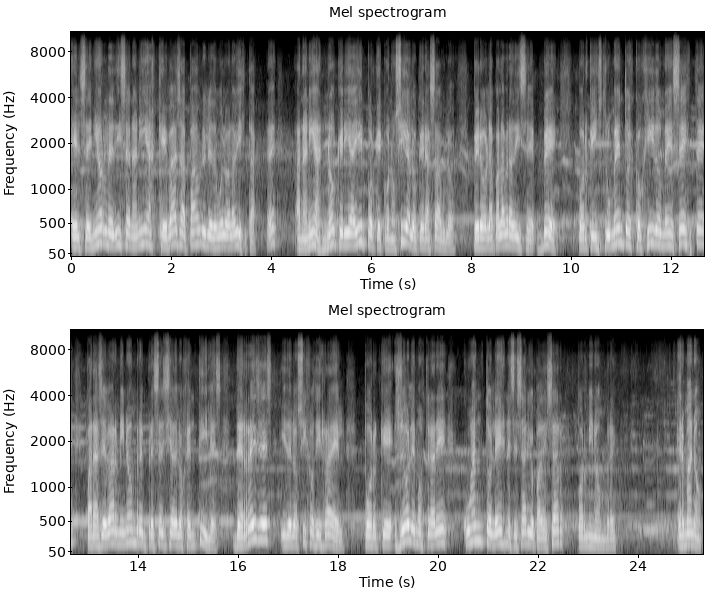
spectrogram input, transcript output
el Señor le dice a Ananías que vaya a Pablo y le devuelva la vista. ¿eh? Ananías no quería ir porque conocía lo que era Saulo, pero la palabra dice, ve, porque instrumento escogido me es este para llevar mi nombre en presencia de los gentiles, de reyes y de los hijos de Israel, porque yo le mostraré cuánto le es necesario padecer por mi nombre. Hermano,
